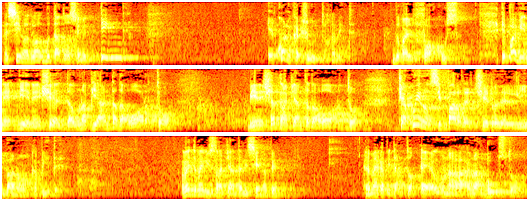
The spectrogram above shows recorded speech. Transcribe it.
Eh sì, ma abbiamo buttato un seme, ting! E quello è cresciuto, capite? Dov'è il focus? E poi viene, viene scelta una pianta da orto. Viene scelta una pianta da orto. Cioè qui non si parla del cedro del Libano, capite? Avete mai visto una pianta di senape? È mai capitato? È, una, è un arbusto,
